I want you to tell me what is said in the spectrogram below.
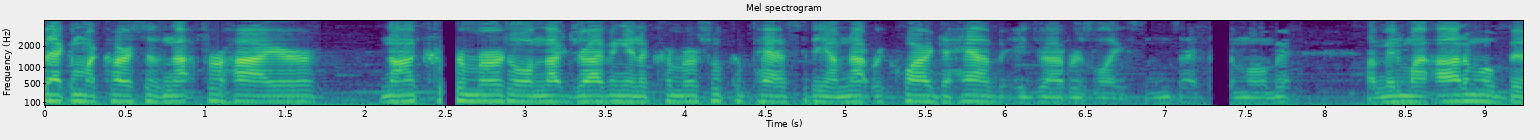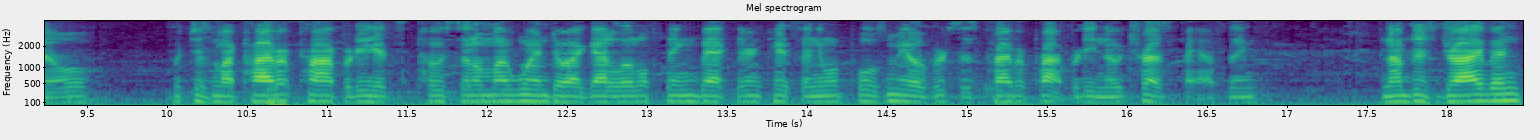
back in my car says not for hire, non commercial. I'm not driving in a commercial capacity. I'm not required to have a driver's license at the moment. I'm in my automobile, which is my private property. It's posted on my window. I got a little thing back there in case anyone pulls me over. It says private property, no trespassing. And I'm just driving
